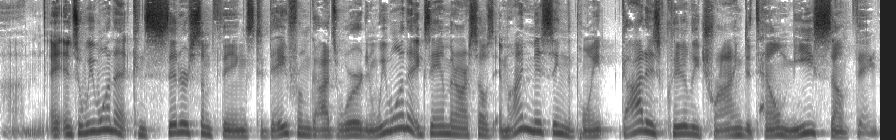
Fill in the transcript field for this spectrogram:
Um, and, and so we want to consider some things today from God's word, and we want to examine ourselves. Am I missing the point? God is clearly trying to tell me something.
